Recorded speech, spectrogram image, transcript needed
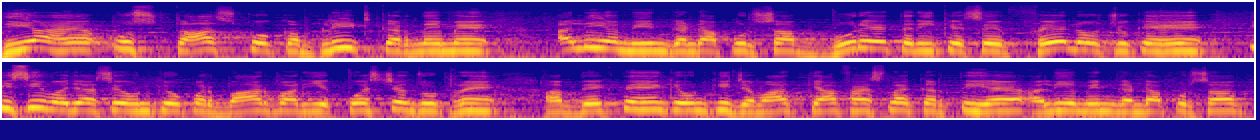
दिया है, उस टास्क को कंप्लीट करने में अली अमीन गंडापुर साहब बुरे तरीके से फेल हो चुके हैं। इसी वजह से उनके ऊपर बार बार ये क्वेश्चंस उठ रहे हैं। अब देखते हैं कि उनकी जमात क्या फ़ैसला करती है। अली अमीन गंडापुर साहब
